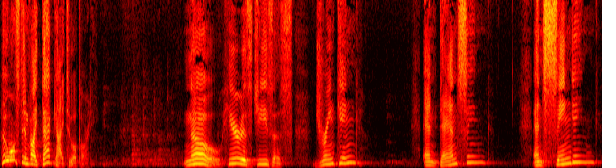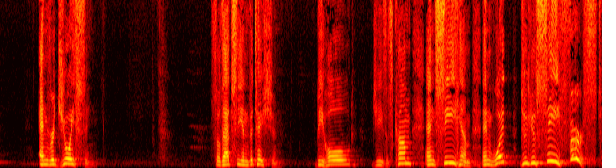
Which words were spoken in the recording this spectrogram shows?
Who wants to invite that guy to a party? No, here is Jesus drinking and dancing and singing and rejoicing. So that's the invitation. Behold Jesus. Come and see him. And what do you see first?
